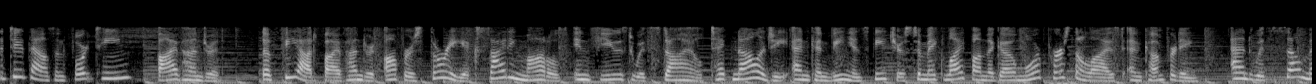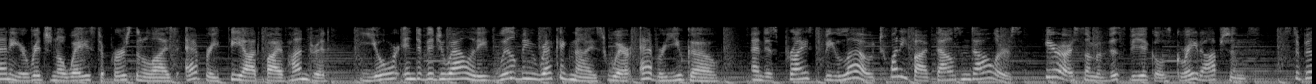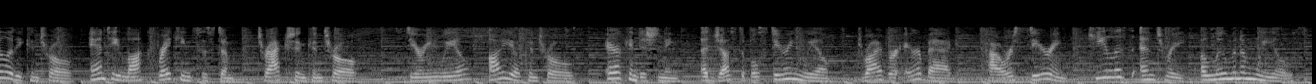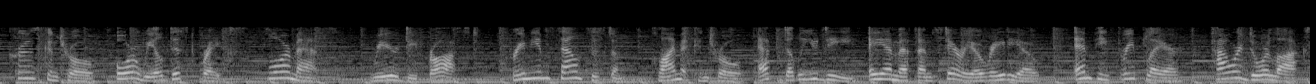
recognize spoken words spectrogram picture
The 2014 500. The Fiat 500 offers three exciting models infused with style, technology, and convenience features to make life on the go more personalized and comforting. And with so many original ways to personalize every Fiat 500, your individuality will be recognized wherever you go and is priced below $25,000. Here are some of this vehicle's great options stability control, anti-lock braking system, traction control, steering wheel, audio controls, air conditioning, adjustable steering wheel, driver airbag, power steering, keyless entry, aluminum wheels, cruise control, four-wheel disc brakes, floor mats, rear defrost, premium sound system, climate control, FWD, AM FM stereo radio, MP3 player, power door locks.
